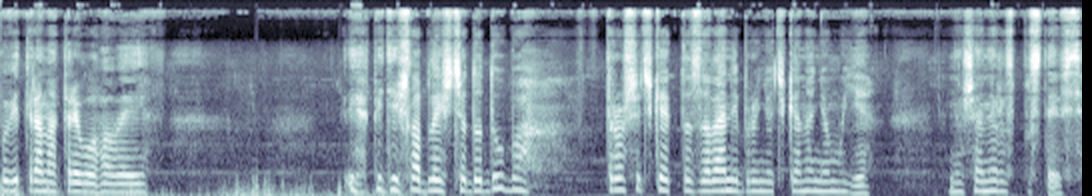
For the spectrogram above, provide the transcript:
повітряна тривога виє. І підійшла ближче до дуба. Трошечки, як то зелені бруньочки на ньому є. Ну, ще не розпустився.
